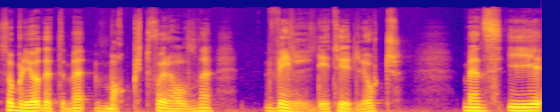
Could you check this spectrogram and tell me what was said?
så blir jo dette med maktforholdene veldig tydeliggjort. Mens i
